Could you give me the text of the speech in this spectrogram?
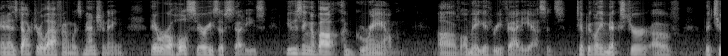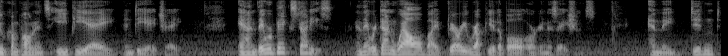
And as Dr. Laffin was mentioning, there were a whole series of studies using about a gram of omega 3 fatty acids, typically a mixture of the two components, EPA and DHA. And they were big studies, and they were done well by very reputable organizations. And they didn't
